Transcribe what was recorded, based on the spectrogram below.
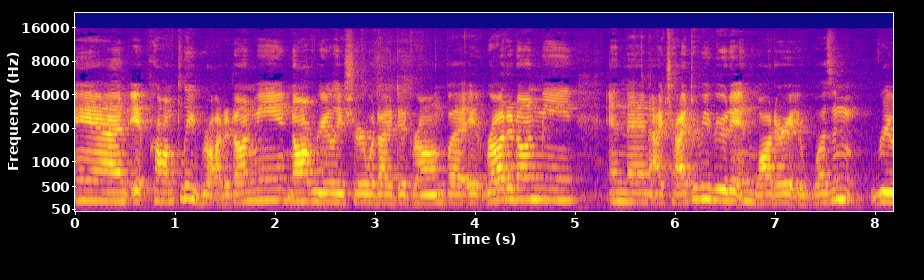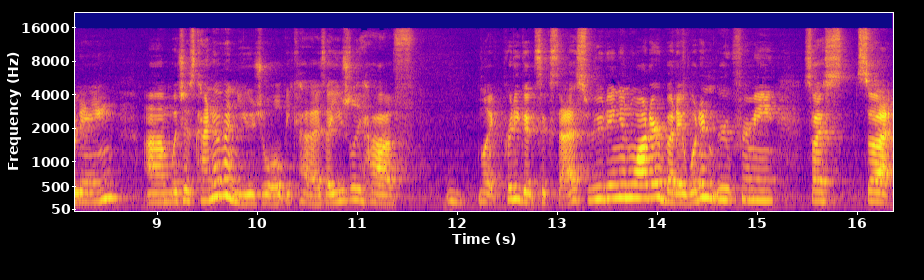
and it promptly rotted on me. Not really sure what I did wrong, but it rotted on me and then I tried to reroot it in water. It wasn't rooting, um, which is kind of unusual because I usually have like pretty good success rooting in water, but it wouldn't root for me. So I, so I,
